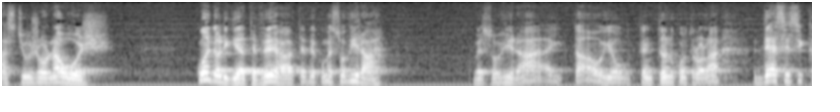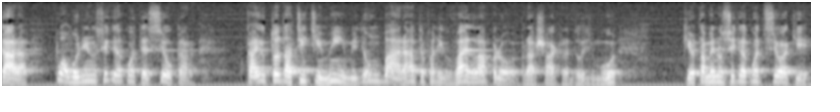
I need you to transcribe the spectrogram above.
assistir o jornal hoje. Quando eu liguei a TV, a TV começou a virar. Começou a virar e tal, e eu tentando controlar. Desce esse cara. Pô, Amorim, não sei o que aconteceu, cara. Caiu toda a tinta em mim, me deu um barato. Eu falei, vai lá para a chácara do Edmur, que eu também não sei o que aconteceu aqui.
